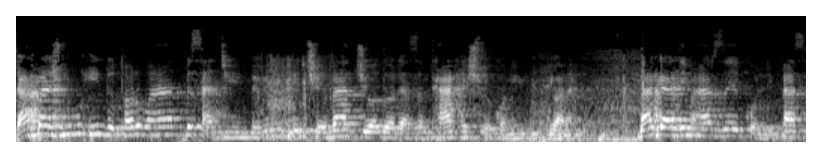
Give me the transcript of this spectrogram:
در مجموع این دوتا رو باید بسنجیم ببینیم که چقدر جا داره اصلا طرحش بکنیم یا نه. برگردیم عرض کلی. پس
